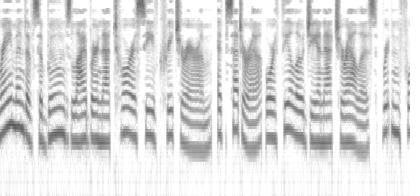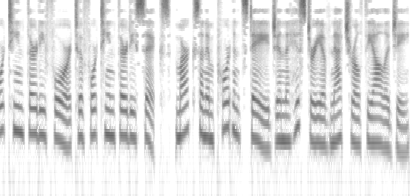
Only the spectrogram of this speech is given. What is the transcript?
Raymond of Sabunde's Liber Natura Sive Creaturarum, etc. or Theologia Naturalis, written 1434–1436, marks an important stage in the history of natural theology.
